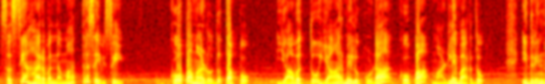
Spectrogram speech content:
ಸಸ್ಯಾಹಾರವನ್ನ ಮಾತ್ರ ಸೇವಿಸಿ. ಕೋಪ ಮಾಡೋದು ತಪ್ಪು. ಯಾವತ್ತೂ ಯಾರ ಮೇಲೂ ಕೂಡ ಕೋಪ ಮಾಡಲೇಬಾರದು. ಇದರಿಂದ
